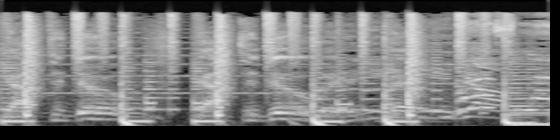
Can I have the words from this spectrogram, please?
Got to do, got to do with it. yeah.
